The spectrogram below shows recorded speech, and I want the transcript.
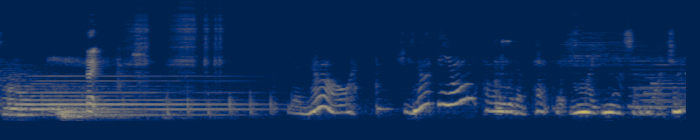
tomorrow. Hey. You know, she's not the only pony with a pet that might need some watching.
